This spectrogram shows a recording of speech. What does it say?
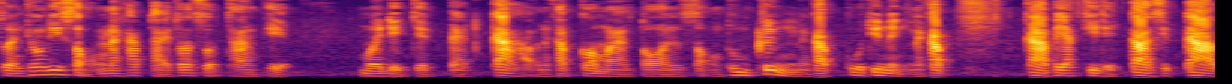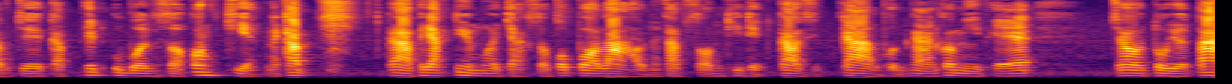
ส่วนช่วงที่สองนะครับถ่ายทอดสดทางเพจ มวยเด็ด 789 นะครับ ก็มาตอน 2 ทุ่มครึ่งนะครับคู่ที่ 1 นะครับก้าพยักทีเด็ด 99 เจอกับเพชรอุบลสอก้องเกียรตินะครับก้าพยักนี่มวยจากสปปลาวนะครับซ้อมทีเด็ด 99 ผลงานก็มีแพ้เจ้าโตโยต้า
